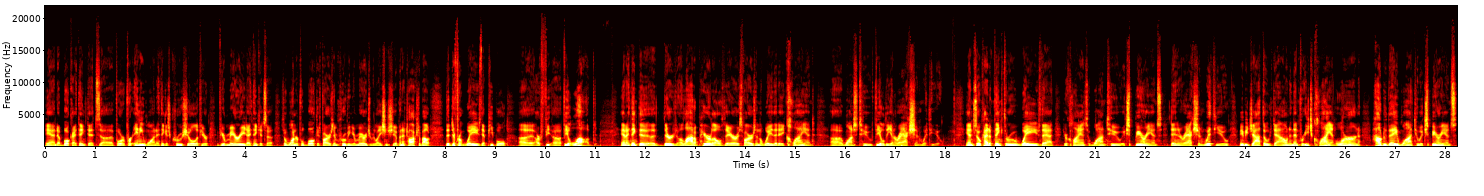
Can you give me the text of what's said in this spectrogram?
and a book I think that's for for anyone. I think it's crucial. If you're if you're married, I think it's a it's a wonderful book as far as improving your marriage relationship, and it talks about the different ways that people are fe- feel loved. And I think that uh, there's a lot of parallels there as far as in the way that a client uh, wants to feel the interaction with you. And so, kind of think through ways that your clients want to experience that interaction with you. Maybe jot those down, and then for each client, learn how do they want to experience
